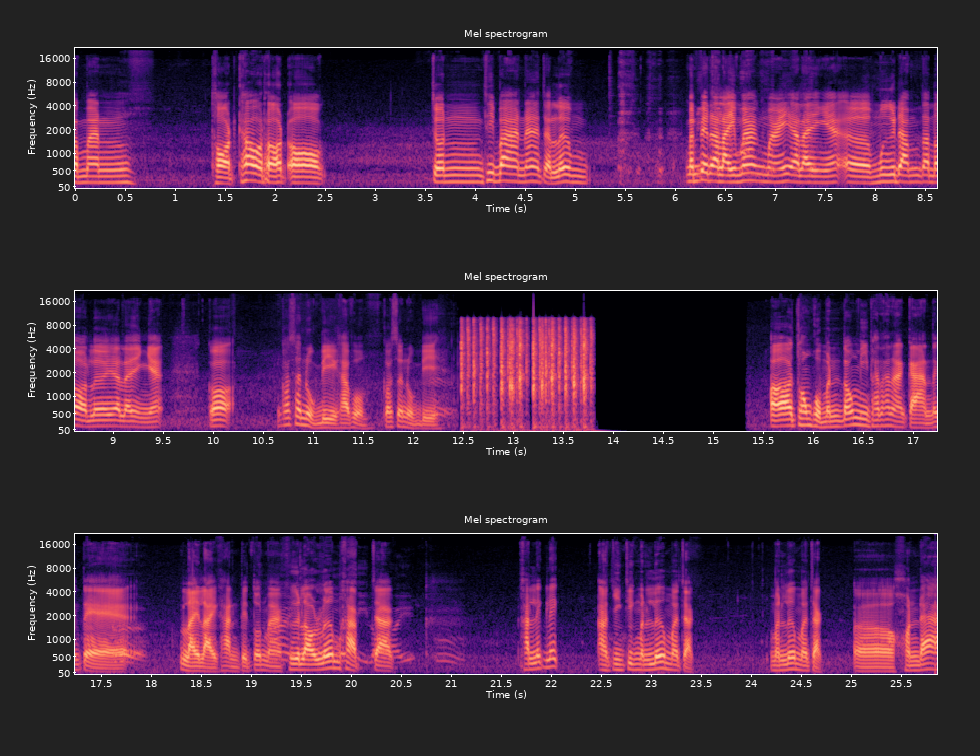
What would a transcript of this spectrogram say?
กับมันถอดเข้าถอดออก จนที่บ้านน่าจะเริ่ม มันเป็นอะไรมากไหมอะไรอย่างเงี้ยเออมือดำตลอดเลยอะไรอย่างเงี้ย ก็ก็สนุกดีครับผม ก็สนุกดีเออทองผมมันต้องมีพัฒนาการตั้งแต่เออหลาย ๆ คันเป็นต้นมา คือเราเริ่มขับจากอืมคันเล็ก ๆ อะจริง ๆ มันเริ่มมาจาก มันเริ่มมาจาก เอ่อ Honda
